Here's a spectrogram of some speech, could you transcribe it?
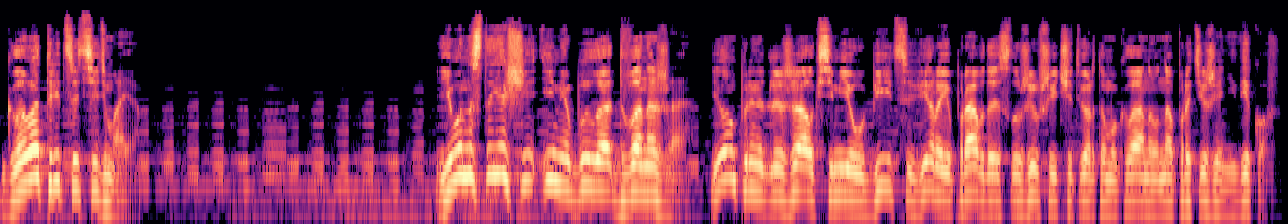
Глава 37 Его настоящее имя было «Два ножа», и он принадлежал к семье убийц, верой и правдой служившей четвертому клану на протяжении веков.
